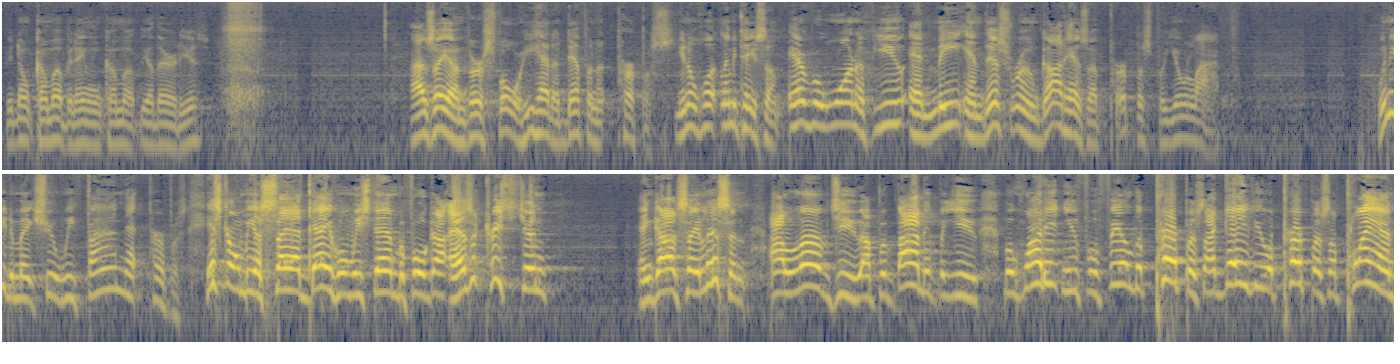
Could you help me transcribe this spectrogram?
If it don't come up, it ain't going to come up. Yeah, there it is. Isaiah in verse 4, he had a definite purpose. You know what? Let me tell you something. Every one of you and me in this room, God has a purpose for your life. We need to make sure we find that purpose. It's going to be a sad day when we stand before God as a Christian and God say, listen, I loved you. I provided for you. But why didn't you fulfill the purpose? I gave you a purpose, a plan.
